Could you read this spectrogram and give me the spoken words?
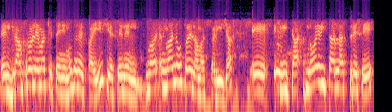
el gran problema que tenemos en el país y es el, mal uso de la mascarilla, eh, evitar, no evitar las 3C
